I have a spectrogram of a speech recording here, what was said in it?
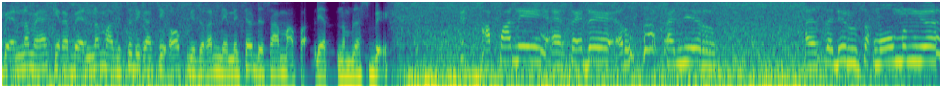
B6 ya Kira B6 habis itu dikasih off gitu kan damage-nya udah sama pak. Lihat 16b apa nih? STD rusak anjir. STD rusak momen gak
